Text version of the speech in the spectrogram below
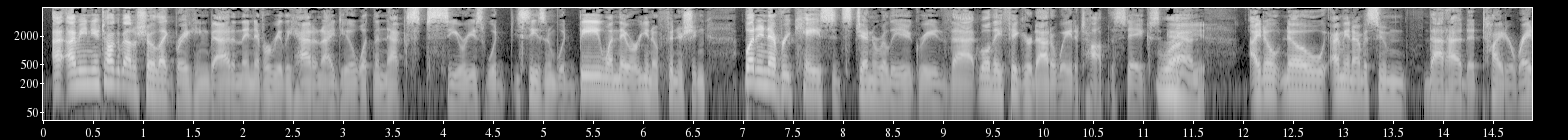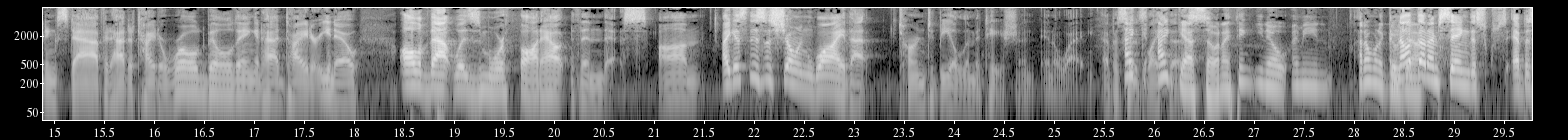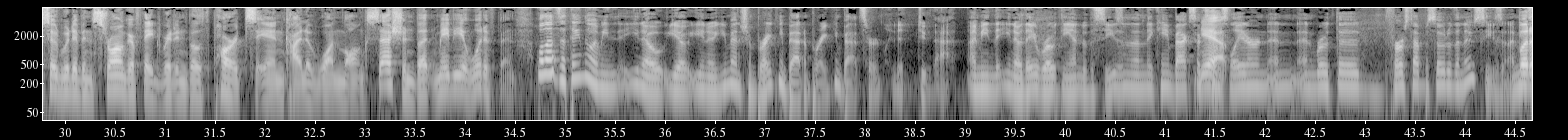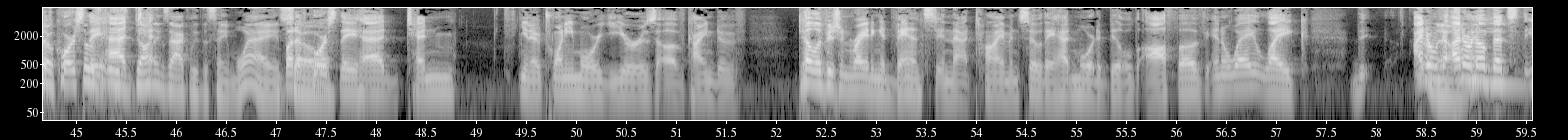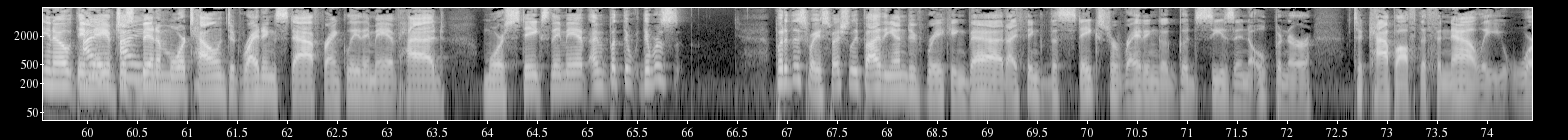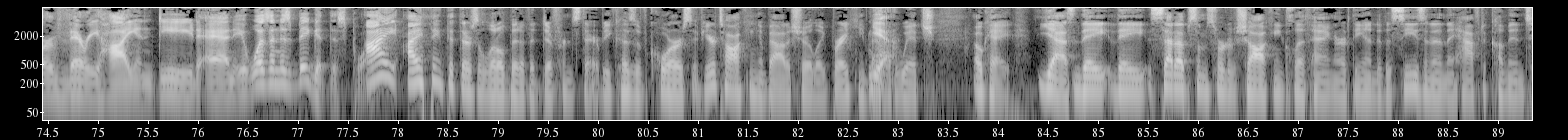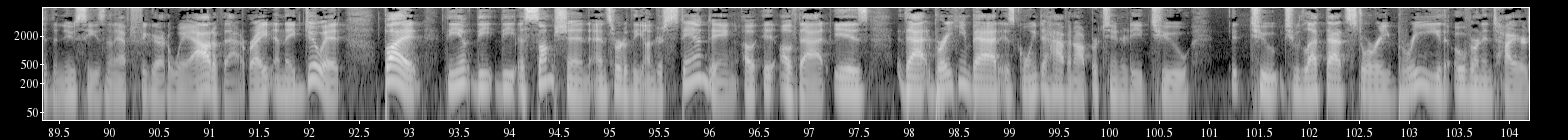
I, I mean you talk about a show like breaking bad and they never really had an idea what the next series would season would be when they were you know finishing but in every case it's generally agreed that well they figured out a way to top the stakes Right. and I don't know. I mean, I assume that had a tighter writing staff. It had a tighter world building. It had tighter, you know, all of that was more thought out than this. Um, I guess this is showing why that turned to be a limitation in a way. I, Episodes like I this. guess so, and I think you know, I mean, I don't want to go Not down- that I'm saying this episode would have been stronger if they'd written both parts in kind of one long session, but maybe it would have been. Well, that's the thing, though. I mean, you know, you you know, you mentioned Breaking Bad, and Breaking Bad certainly didn't do that. I mean, you know, they wrote the end of the season, and then they came back six Yeah. months later and, and, and wrote the first episode of the new season. I mean, But so- of course so they it was, had done ten- exactly the same way. But so- of course, they had 10, you know, 20 more years of kind of television writing advanced in that time. And so they had more to build off of in a way. Like, I, don't know. I don't know I if that's, you know, they may I- have just I- been a more talented writing staff, frankly. They may have had more stakes. They may have, I mean, but there, there was. Put it this way, especially by the end of Breaking Bad, I think the stakes for writing a good season opener to cap off the finale were very high indeed, and it wasn't as big at this point. I, I think that there's a little bit of a difference there because, of course, if you're talking about a show like Breaking Bad, Yeah. which okay, yes, they they set up some sort of shocking cliffhanger at the end of the season, and they have to come into the new season, and they have to figure out a way out of that, right? And they do it, but the the the assumption and sort of the understanding of of that is that Breaking Bad is going to have an opportunity to to to let that story breathe over an entire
